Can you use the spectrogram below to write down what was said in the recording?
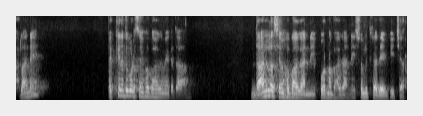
అలానే తక్కినది కూడా సింహభాగమే కదా. దానిలో సింహభాగాన్ని పూర్ణ భాగాన్ని సుమిత్రాదేవికి ఇచ్చారు.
